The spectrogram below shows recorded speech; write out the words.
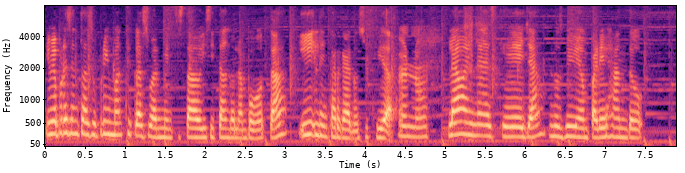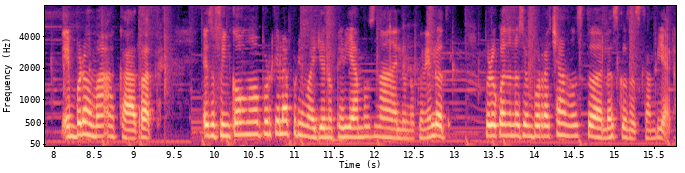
y me presentó a su prima que casualmente estaba visitándola en Bogotá y le encargaron su cuidado. Oh, no. La vaina es que ella nos vivía emparejando en broma a cada rato. Eso fue incómodo porque la prima y yo no queríamos nada el uno con el otro, pero cuando nos emborrachamos todas las cosas cambiaron.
